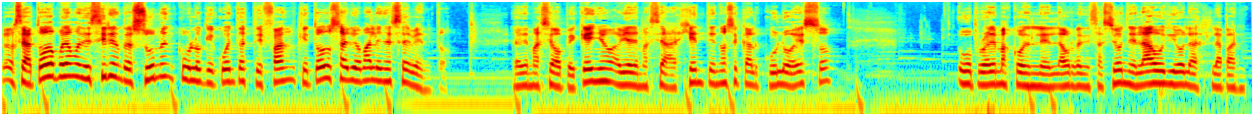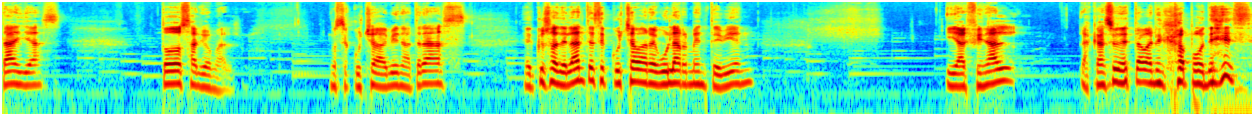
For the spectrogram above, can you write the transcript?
O sea, todo podemos decir en resumen, como lo que cuenta este fan, que todo salió mal en ese evento. Era demasiado pequeño, había demasiada gente, no se calculó eso. Hubo problemas con la organización, el audio, las, pantallas. Todo salió mal. No se escuchaba bien atrás. Incluso adelante se escuchaba regularmente bien. Y al final las canciones estaban en japonés.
